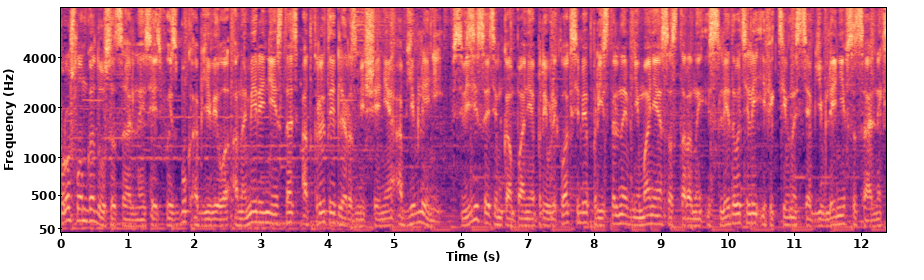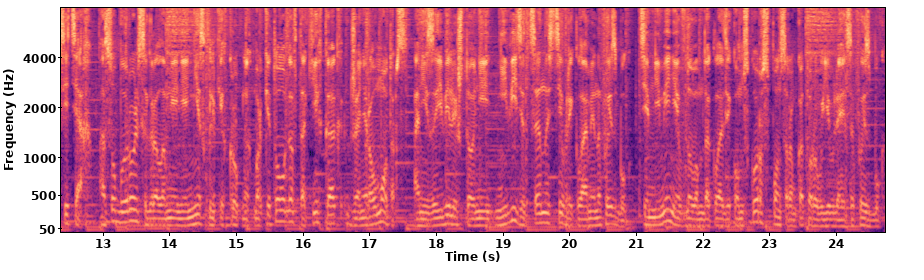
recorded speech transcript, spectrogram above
прошлом году социальная сеть Facebook объявила о намерении стать открытой для размещения объявлений. В связи с этим компания привлекла к себе пристальное внимание со стороны исследователей эффективности объявлений в социальных сетях. Особую роль сыграло мнение нескольких крупных маркетологов, таких как General Motors. Они заявили, что они не видят ценности в рекламе на Facebook. Тем не менее, в новом докладе Comscore, спонсором которого является Facebook,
